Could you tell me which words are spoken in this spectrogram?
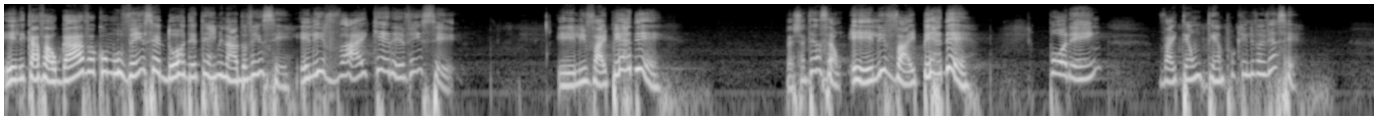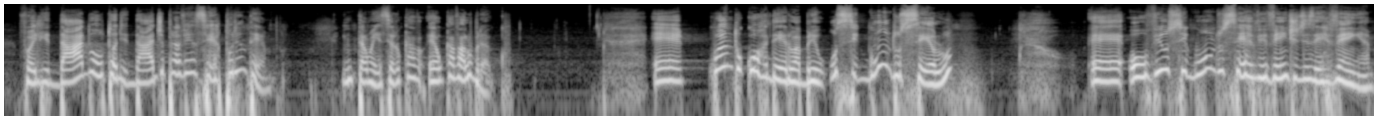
Ele cavalgava como vencedor determinado a vencer. Ele vai querer vencer. Ele vai perder. Preste atenção, ele vai perder. Porém, vai ter um tempo que ele vai vencer. Foi-lhe dado autoridade para vencer por um tempo. Então, esse é o cavalo branco. É, quando o cordeiro abriu o segundo selo, é, ouviu o segundo ser vivente dizer: Venha.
